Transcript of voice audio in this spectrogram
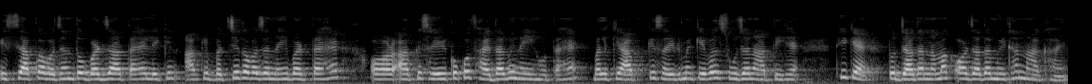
इससे आपका वज़न तो बढ़ जाता है, लेकिन आपके बच्चे का वज़न नहीं बढ़ता है और आपके शरीर को कोई फ़ायदा भी नहीं होता है, बल्कि आपके शरीर में केवल सूजन आती है। ठीक है तो ज़्यादा नमक और ज़्यादा मीठा ना खाएँ।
